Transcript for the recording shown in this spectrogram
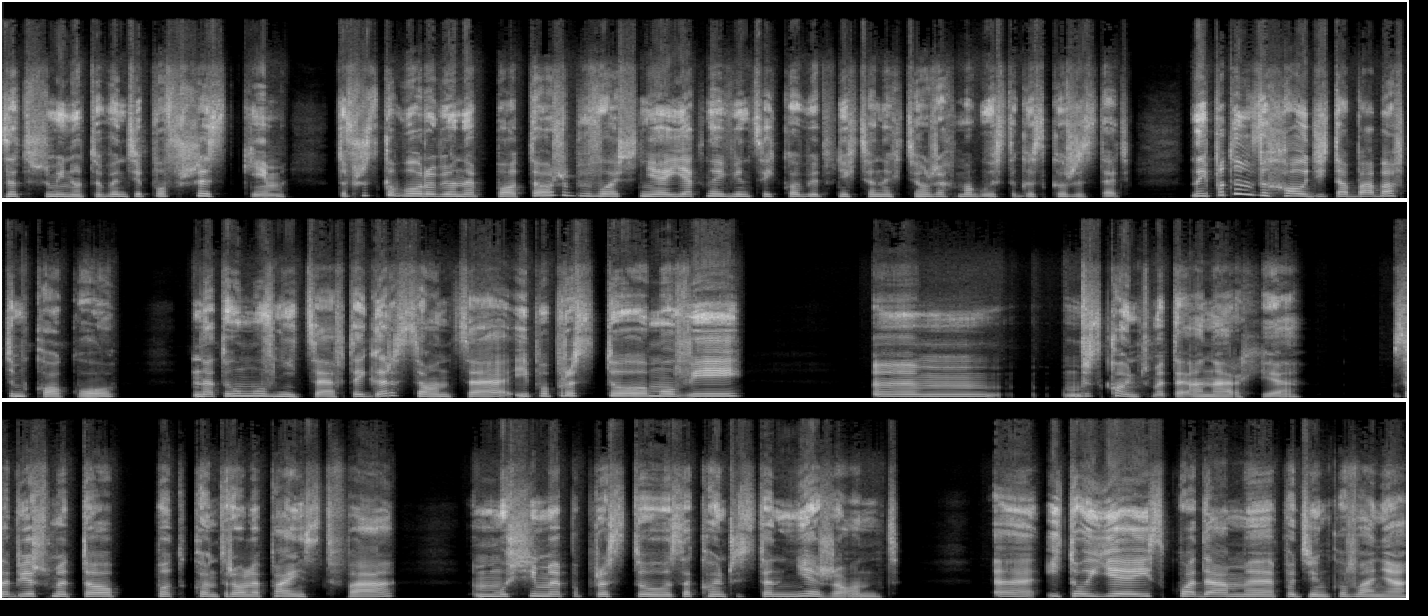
Za trzy minuty będzie po wszystkim. To wszystko było robione po to, żeby właśnie jak najwięcej kobiet w niechcianych ciążach mogły z tego skorzystać. No i potem wychodzi ta baba w tym koku, na tą mównicę, w tej garsonce i po prostu mówi um, skończmy tę anarchię. Zabierzmy to pod kontrolę państwa. Musimy po prostu zakończyć ten nierząd. E, I to jej składamy podziękowania.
